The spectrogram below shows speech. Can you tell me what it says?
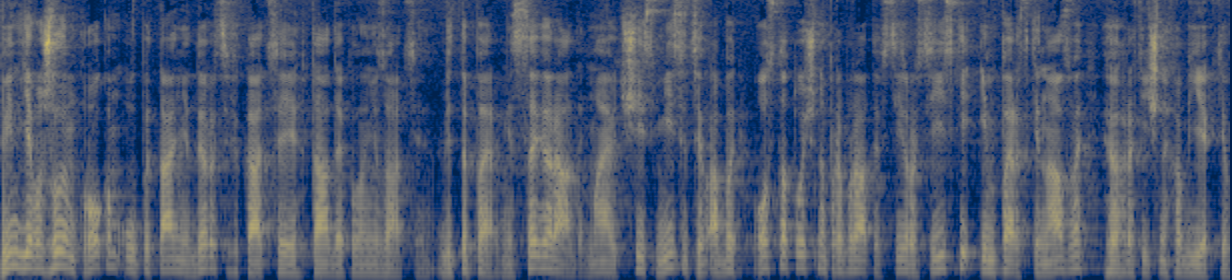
Він є важливим кроком у питанні дерусифікації та деколонізації. Відтепер місцеві ради мають 6 місяців, аби остаточно прибрати всі російські імперські назви географічних об'єктів,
